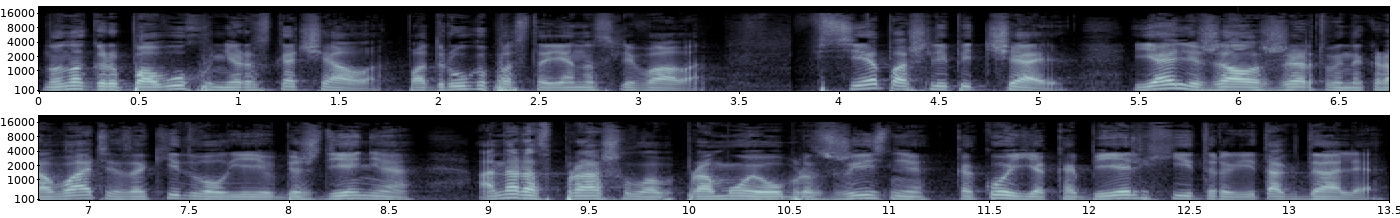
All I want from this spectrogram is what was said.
но на групповуху не раскачала. Подруга постоянно сливала. Все пошли пить чай. Я лежал с жертвой на кровати, закидывал ей убеждения. Она расспрашивала про мой образ жизни, какой я кобель хитрый и так далее.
